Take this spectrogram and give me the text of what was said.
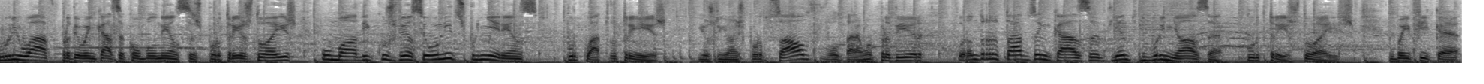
o Rio Ave perdeu em casa com o Belenenses por 3-2, o Módicos venceu o Unidos Pinheirense por 4-3. E os Leões Porto Salvo voltaram a perder, foram derrotados em casa diante de Borinhosa por 3-2. O Benfica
